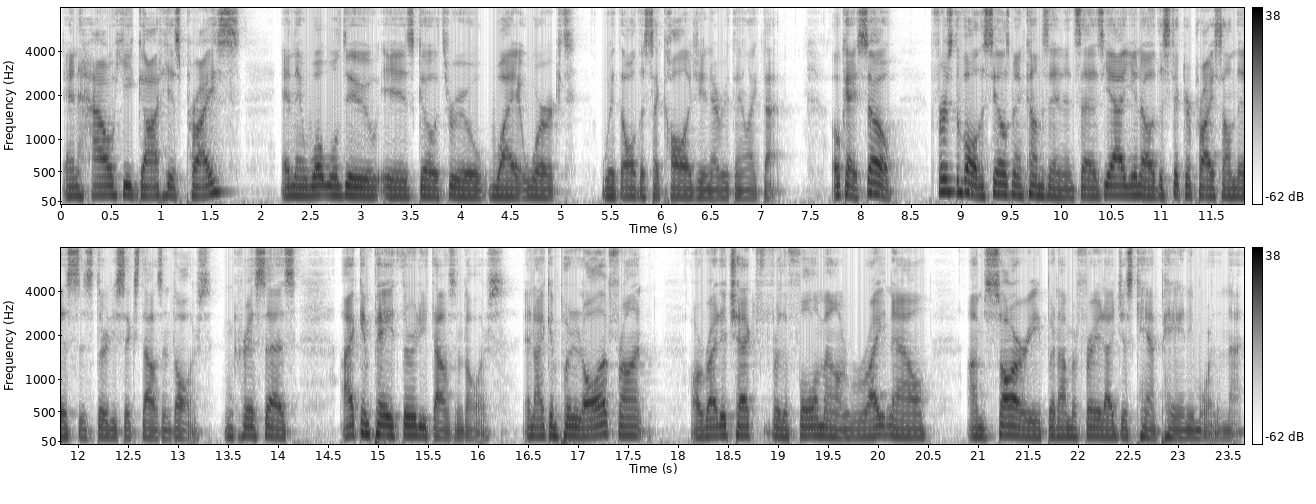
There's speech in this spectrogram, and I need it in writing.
and how he got his price. And then what we'll do is go through why it worked with all the psychology and everything like that. Okay, so first of all, the salesman comes in and says, Yeah, you know, the sticker price on this is $36,000. And Chris says, I can pay $30,000 and I can put it all up front. I'll write a check for the full amount right now. I'm sorry, but I'm afraid I just can't pay any more than that.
